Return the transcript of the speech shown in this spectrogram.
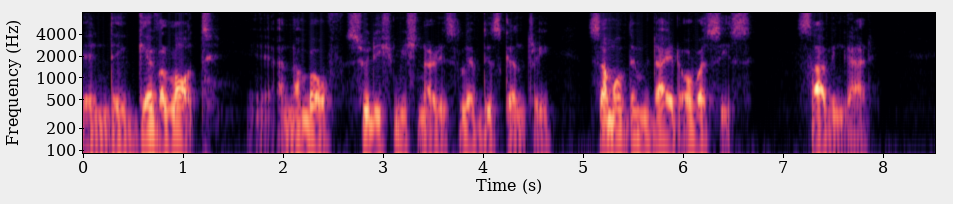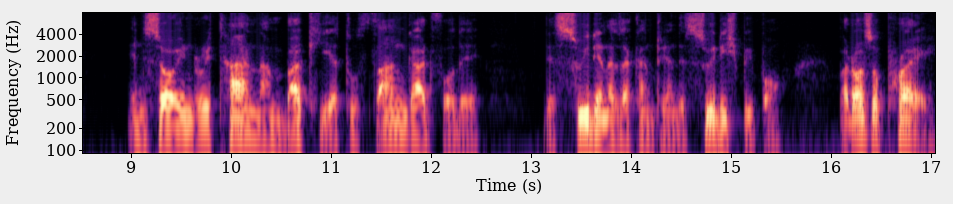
and they gave a lot. A number of Swedish missionaries left this country. Some of them died overseas serving God. And so, in return, I'm back here to thank God for the the Sweden as a country and the Swedish people, but also pray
